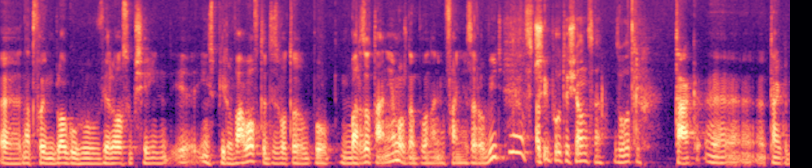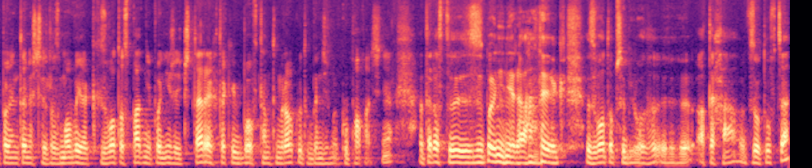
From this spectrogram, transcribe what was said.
e, na Twoim blogu wiele osób się inspirowało. Wtedy złoto było bardzo tanie, można było na nim fajnie zarobić. No, 3,5 tysiąca złotych. Tak, e, tak, pamiętam jeszcze rozmowy, jak złoto spadnie poniżej czterech, tak jak było w tamtym roku, to będziemy kupować, nie? A teraz to jest zupełnie nierealne, jak złoto przebiło e, ATH w złotówce,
